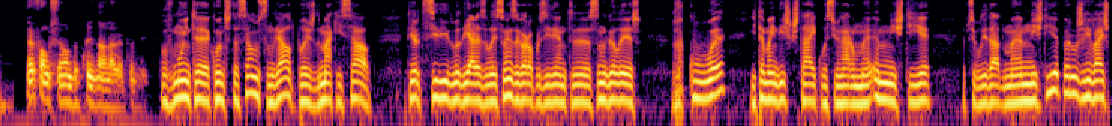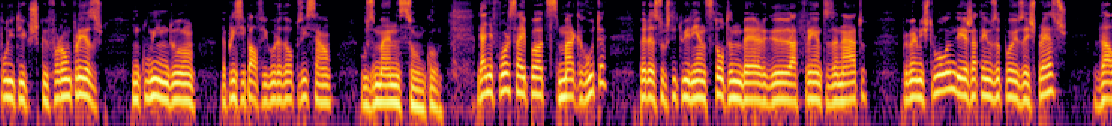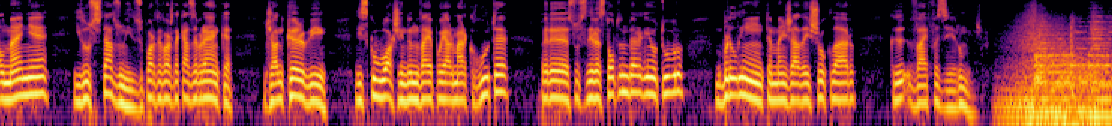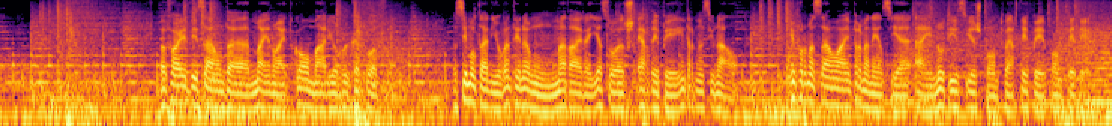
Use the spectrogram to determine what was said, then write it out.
Houve muita contestação no Senegal depois de Macky Sall ter decidido adiar as eleições. Agora o presidente senegalês recua e também diz que está a equacionar uma amnistia, a possibilidade de uma amnistia para os rivais políticos que foram presos, incluindo a principal figura da oposição, Usman Sonko. Ganha força a hipótese Mark Rutte para substituir Jens Stoltenberg à frente da NATO. O primeiro-ministro holandês já tem os apoios expressos da Alemanha e dos Estados Unidos. O porta-voz da Casa Branca, John Kirby, disse que Washington vai apoiar Mark Rutte para suceder a Stoltenberg em outubro. Berlim também já deixou claro que vai fazer o mesmo. Foi a edição da meia-noite com Mário Rui. Simultâneo Antena 1, Madeira e Açores, RDP Internacional. Informação em permanência em notícias.rtp.pt.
